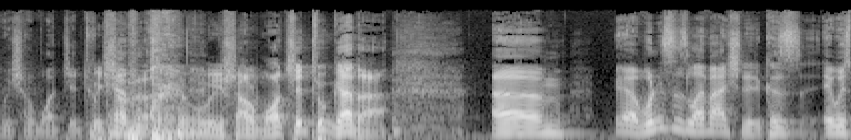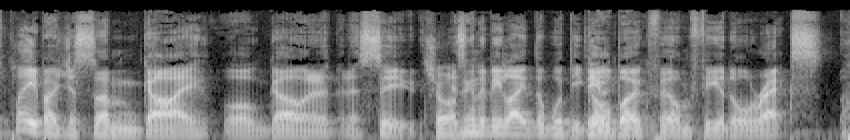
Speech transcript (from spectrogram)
we shall watch it We together. shall, we shall watch it together. Um, yeah, when is this live action? Because it was played by just some guy or girl in a, in a suit. Sure. Is it going to be like the Whoopi The- Goldberg film Theodore Rex?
